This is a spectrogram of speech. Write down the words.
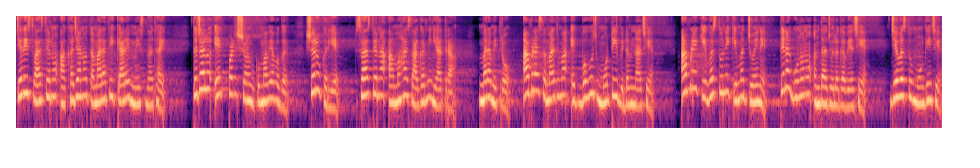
જેથી સ્વાસ્થ્યનો આ ખજાનો તમારાથી ક્યારેય મિસ ન થાય. તો ચાલો એક પણ ક્ષણ ગુમાવ્યા વગર શરૂ કરીએ સ્વાસ્થ્યના આ મહાસાગરની યાત્રા. મારા મિત્રો, આપણા સમાજમાં એક બહુ જ મોટી વિડંબના છે. આપણે કે વસ્તુની કિંમત જોઈને તેના ગુણોનો અંદાજો લગાવીએ છીએ. જે વસ્તુ મોંઘી છે,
